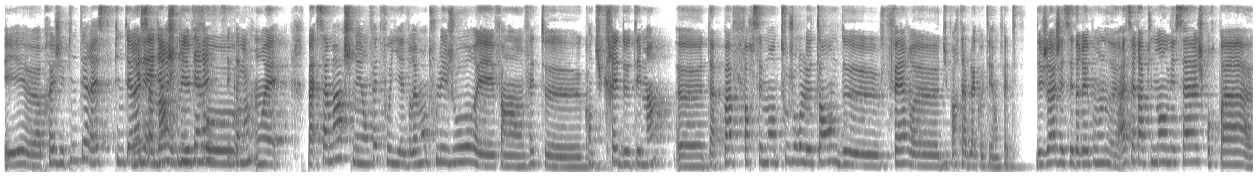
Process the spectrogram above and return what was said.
Et euh, après j'ai Pinterest. Pinterest ça marche mais faut c'est comment? Ouais. Bah ça marche mais en fait faut y être vraiment tous les jours et enfin en fait quand tu crées de tes mains, t'as pas forcément toujours le temps de faire du portable à côté en fait. Déjà, j'essaie de répondre assez rapidement aux messages pour pas euh,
